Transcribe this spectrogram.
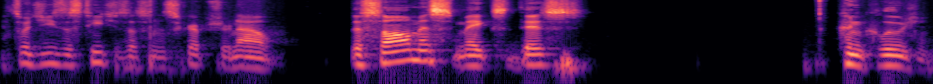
That's what Jesus teaches us in the scripture. Now, the psalmist makes this conclusion.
